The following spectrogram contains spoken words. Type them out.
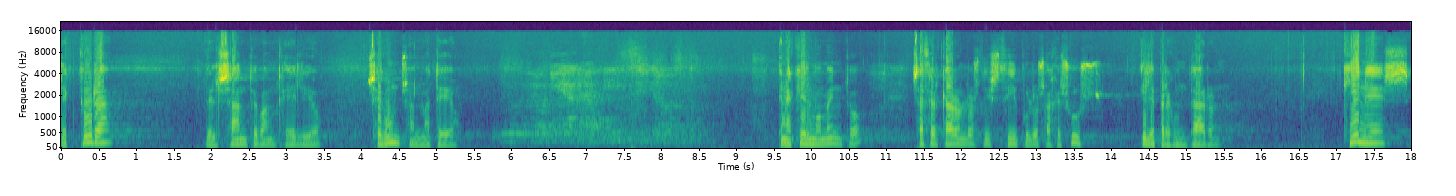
Lectura del Santo Evangelio según San Mateo. En aquel momento se acercaron los discípulos a Jesús y le preguntaron, ¿quién es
